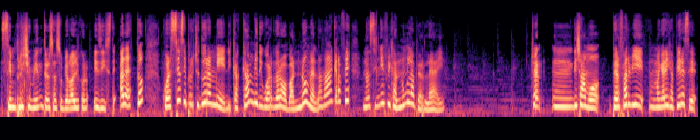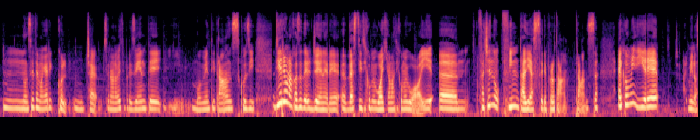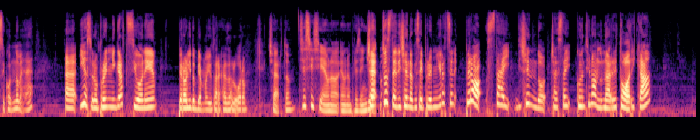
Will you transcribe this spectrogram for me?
semplicemente il sesso biologico esiste. Ha detto qualsiasi procedura medica, cambio di guardaroba, nome all'anagrafe non significa nulla per lei. Cioè, mh, diciamo, per farvi magari capire se mh, non siete magari col- mh, cioè, se non avete presente i movimenti trans così, dire una cosa del genere, eh, vestiti come vuoi, chiamati come vuoi, ehm, facendo finta di essere pro trans, è come dire, almeno secondo me, eh, io sono pro immigrazione, però li dobbiamo aiutare a casa loro. certo. Sì, sì, sì, è una, è una presa in giro. Cioè, tu stai dicendo che sei pro immigrazione, però stai dicendo, cioè stai continuando una retorica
